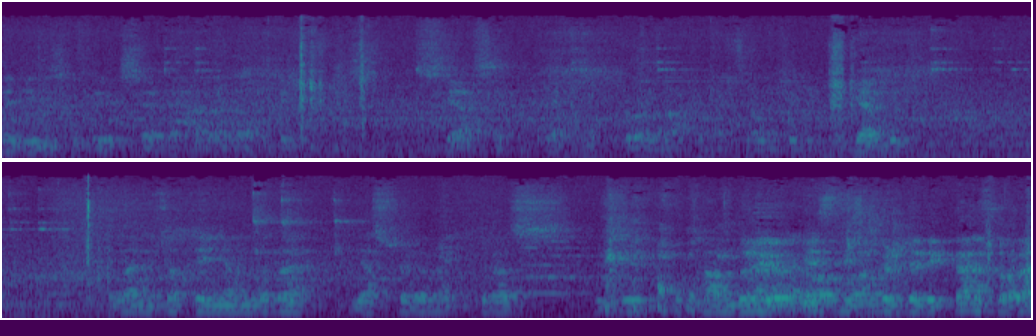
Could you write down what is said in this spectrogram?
Dediğiniz gibi STK'larda geçmişimiz siyaset yapmak doğru arkadaşlarla birlikte geldik. Valla Nusrat Bey'in yanında da yaz söylemek biraz bizi utandırıyor. Yetmiştir dedikten sonra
